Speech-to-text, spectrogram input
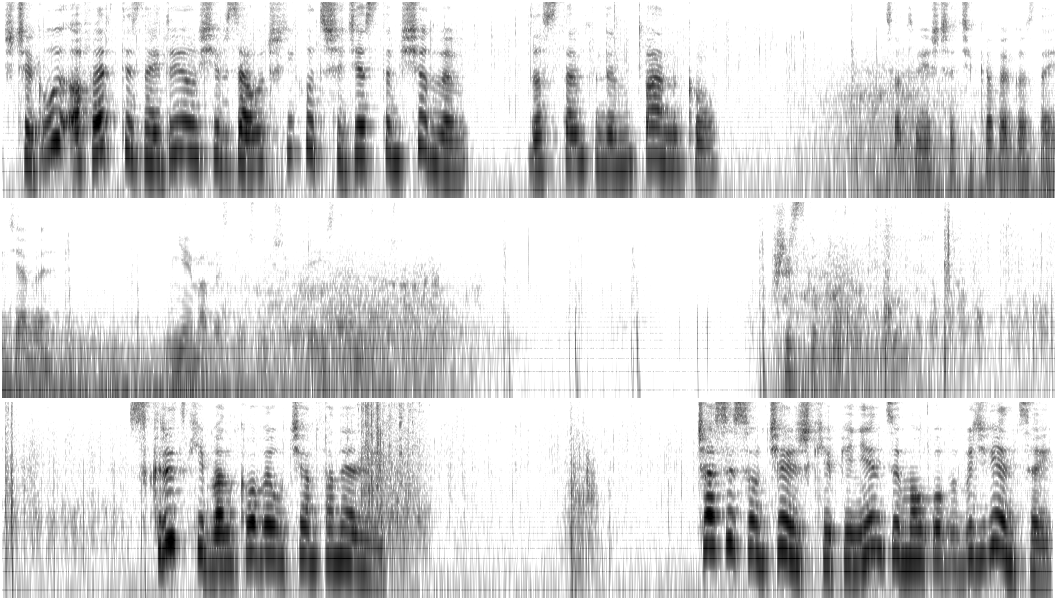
Szczegóły oferty znajdują się w załączniku 37 dostępnym banku. Co tu jeszcze ciekawego znajdziemy? Nie ma bezpieczniejszego miejsca niż. Wszystko w porządku? Skrytki bankowe u Cianfanelli. Czasy są ciężkie, pieniędzy mogłoby być więcej,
